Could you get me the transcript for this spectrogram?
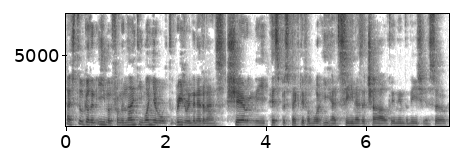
I still got an email from a 91 year old reader in the Netherlands sharing me his perspective on what he had seen as a child in Indonesia. So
